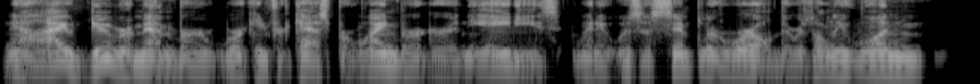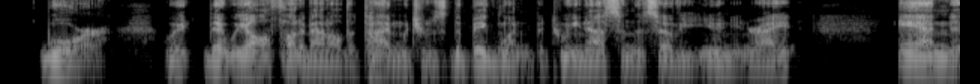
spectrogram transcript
Now, I do remember working for Caspar Weinberger in the 80s when it was a simpler world. There was only one war that we all thought about all the time, which was the big one between us and the Soviet Union, right? And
